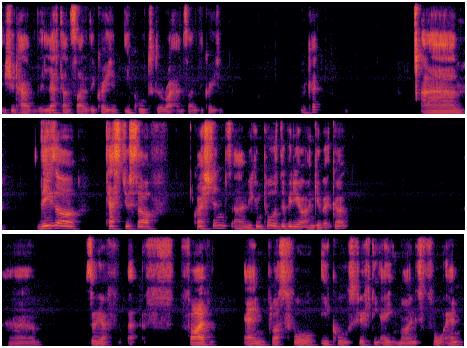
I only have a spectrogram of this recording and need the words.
you should have the left hand side of the equation equal to the right hand side of the equation. Okay. Um, these are test yourself questions. Um, you can pause the video and give it a go. Um, so we have uh, 5n plus 4 equals 58 minus 4n.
